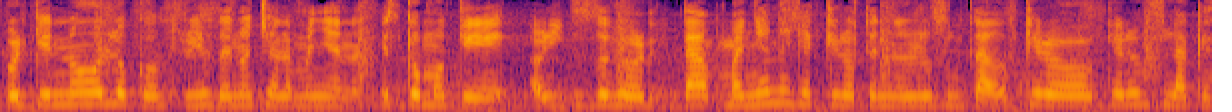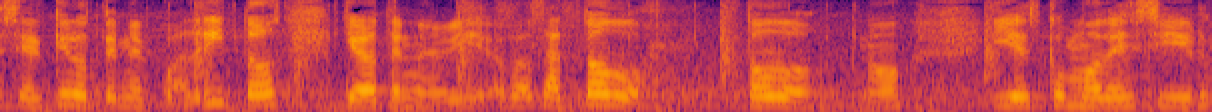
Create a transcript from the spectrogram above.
Porque no lo construyes de noche a la mañana. Es como que ahorita estoy gordita, mañana ya quiero tener resultados. Quiero, quiero enflaquecer, quiero tener cuadritos, quiero tener, o sea, todo todo, ¿no? Y es como decir,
